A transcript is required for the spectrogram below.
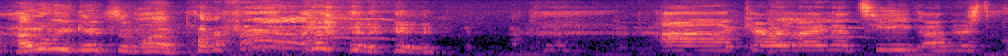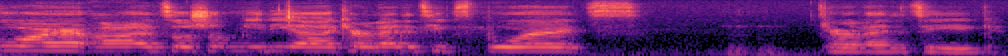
How do we get to my apartment? Uh, Carolina Teague underscore on social media. Carolina Teague Sports. Carolina Teague.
